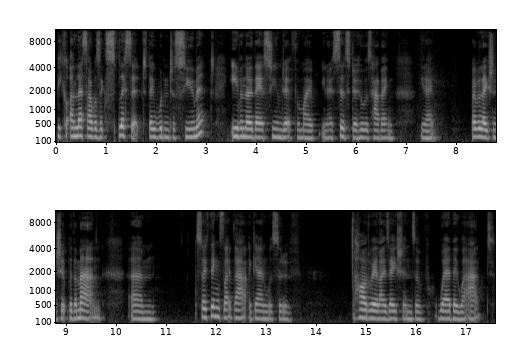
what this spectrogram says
because unless I was explicit, they wouldn't assume it, even though they assumed it for my, you know, sister who was having, you know, a relationship with a man. Um, so things like that, again, was sort of hard realizations of where they were at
